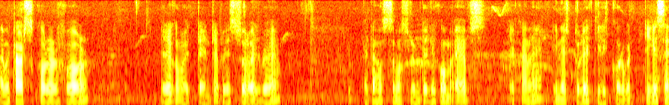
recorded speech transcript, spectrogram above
আমি টাচ করার পর এরকম একটা ইন্টারফেস চলে আসবে। এটা হচ্ছে মুসলিম টেলিকম অ্যাপস এখানে ইনস্টলে ক্লিক করবেন, ঠিক আছে?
